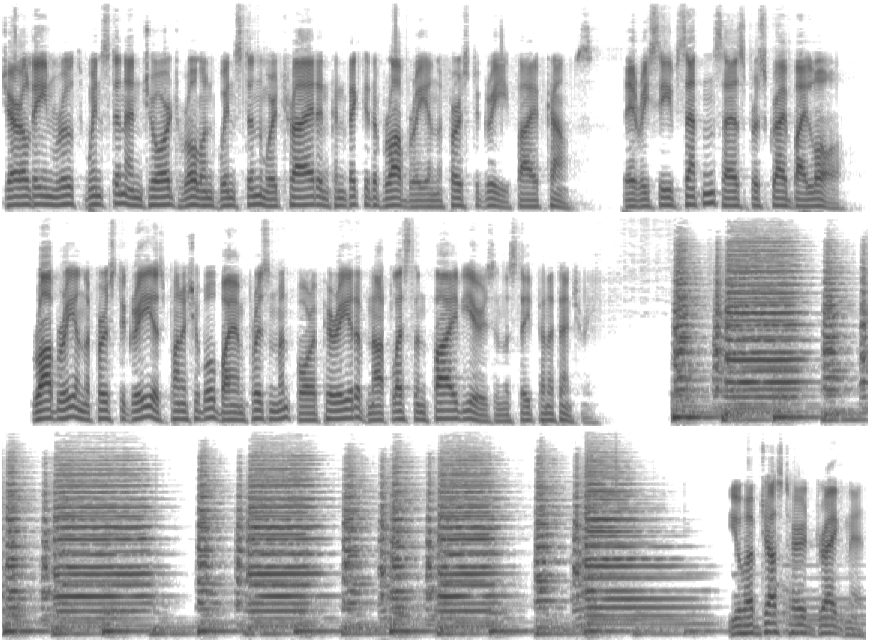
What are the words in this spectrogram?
Geraldine Ruth Winston and George Roland Winston were tried and convicted of robbery in the first degree, five counts. They received sentence as prescribed by law. Robbery in the first degree is punishable by imprisonment for a period of not less than five years in the state penitentiary. You have just heard Dragnet,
